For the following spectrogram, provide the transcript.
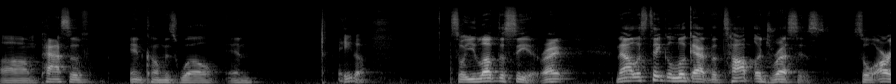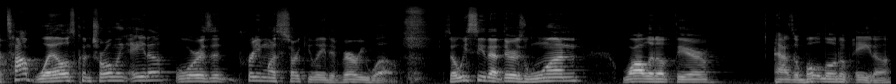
um, passive income as well in ADA. So you love to see it, right? Now let's take a look at the top addresses. So are top whales controlling ADA or is it pretty much circulated very well? So we see that there's one wallet up there has a boatload of ADA,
